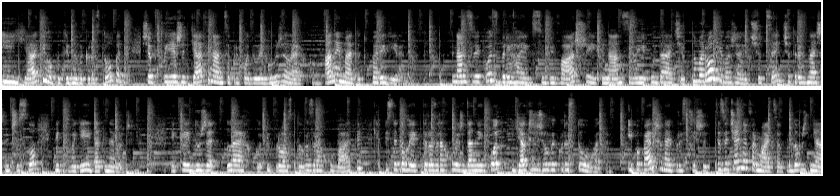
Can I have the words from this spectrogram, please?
і як його потрібно використовувати, щоб в твоє життя фінанси приходили дуже легко. Даний метод перевірений. Фінансовий код зберігає в собі вашої фінансової удачі. Нумерологи вважають, що це чотиризначне число від твоєї дати народження, яке дуже легко і просто розрахувати. Після того, як ти розрахуєш даний код, як же його використовувати? І по-перше, найпростіше, це звичайна інформація впродовж дня,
